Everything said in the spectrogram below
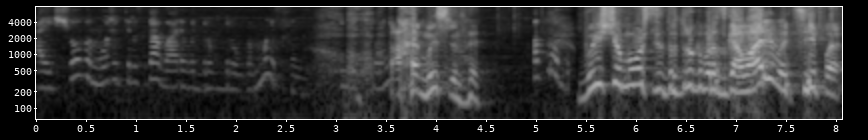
А еще вы можете разговаривать друг с другом мысленно. Никто не А, мысленно. Вы еще можете друг с другом разговаривать, типа.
